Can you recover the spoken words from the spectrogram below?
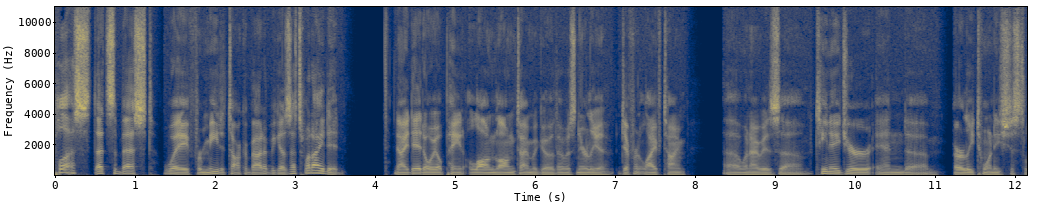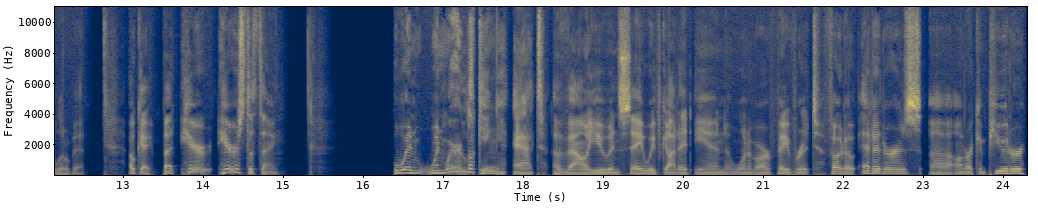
Plus, that's the best way for me to talk about it because that's what I did. Now, I did oil paint a long, long time ago. That was nearly a different lifetime uh, when I was a teenager and uh, early 20s, just a little bit. Okay, but here here's the thing. When when we're looking at a value and say we've got it in one of our favorite photo editors uh, on our computer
